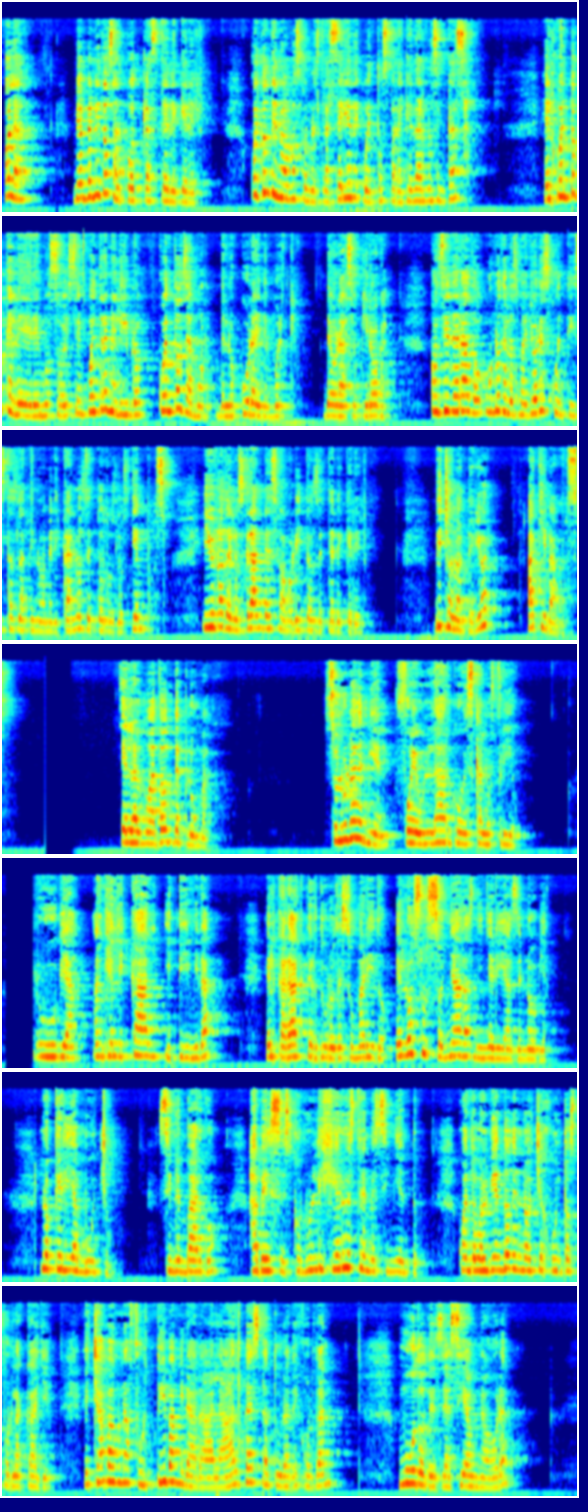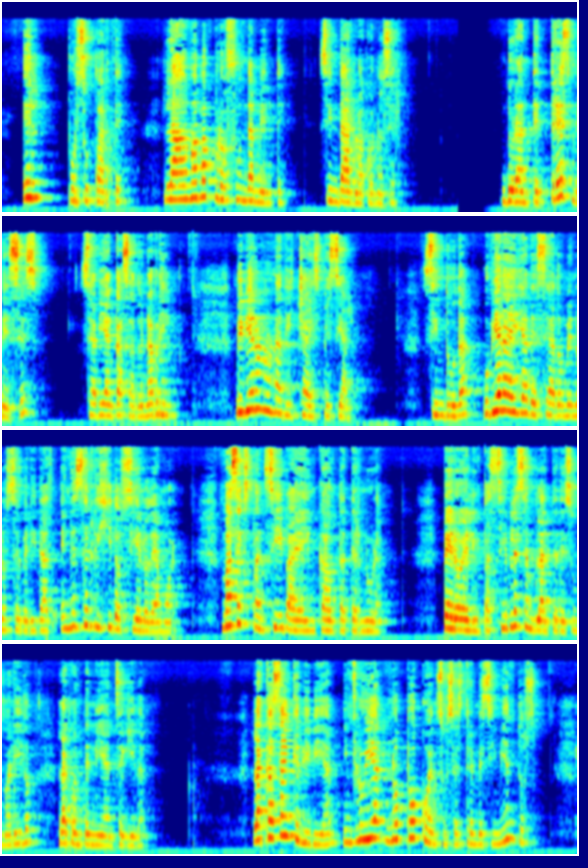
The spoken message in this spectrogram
Hola, bienvenidos al podcast Té de Querer. Hoy continuamos con nuestra serie de cuentos para quedarnos en casa. El cuento que leeremos hoy se encuentra en el libro Cuentos de Amor, de Locura y de Muerte, de Horacio Quiroga, considerado uno de los mayores cuentistas latinoamericanos de todos los tiempos y uno de los grandes favoritos de Té de Querer. Dicho lo anterior, aquí vamos. El almohadón de pluma. Su luna de miel fue un largo escalofrío. Rubia, angelical y tímida, el carácter duro de su marido heló sus soñadas niñerías de novia. Lo quería mucho. Sin embargo, a veces con un ligero estremecimiento, cuando volviendo de noche juntos por la calle, echaba una furtiva mirada a la alta estatura de Jordán, mudo desde hacía una hora. Él, por su parte, la amaba profundamente, sin darlo a conocer. Durante tres meses, se habían casado en abril, vivieron una dicha especial. Sin duda, hubiera ella deseado menos severidad en ese rígido cielo de amor, más expansiva e incauta ternura. Pero el impasible semblante de su marido la contenía enseguida. La casa en que vivían influía no poco en sus estremecimientos.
